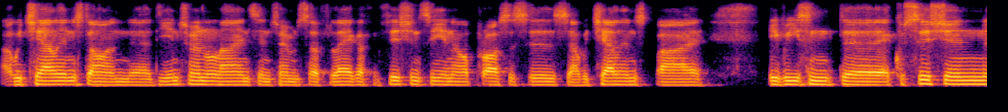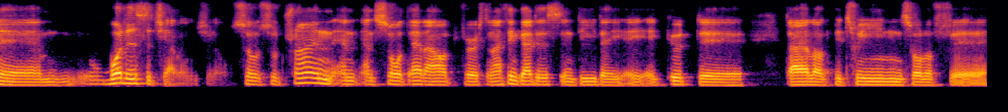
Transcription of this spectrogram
are we challenged on uh, the internal lines in terms of lack of efficiency in our processes? Are we challenged by a recent uh, acquisition um, what is the challenge you know so so try and, and and sort that out first and i think that is indeed a a, a good uh, dialogue between sort of uh,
